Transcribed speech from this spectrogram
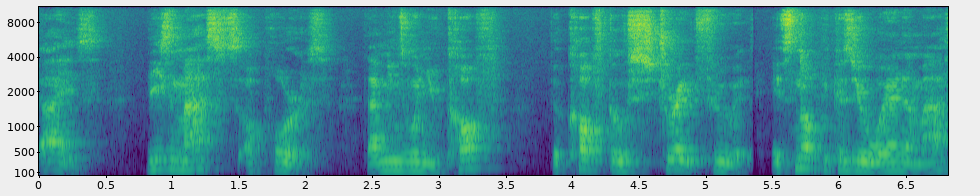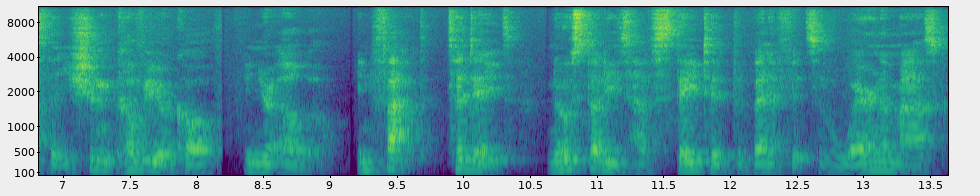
Guys, these masks are porous. That means when you cough, the cough goes straight through it. It's not because you're wearing a mask that you shouldn't cover your cough in your elbow. In fact, to date, no studies have stated the benefits of wearing a mask,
